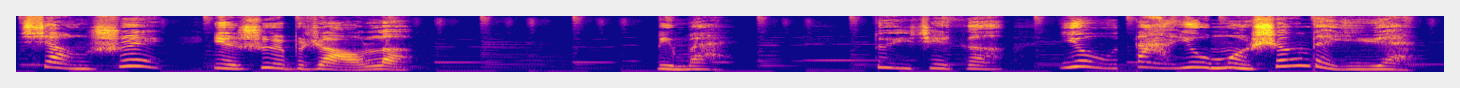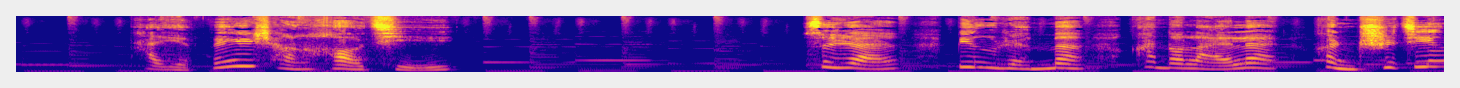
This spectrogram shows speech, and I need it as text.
想睡也睡不着了。另外，对这个又大又陌生的医院，他也非常好奇。虽然病人们看到来来很吃惊，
